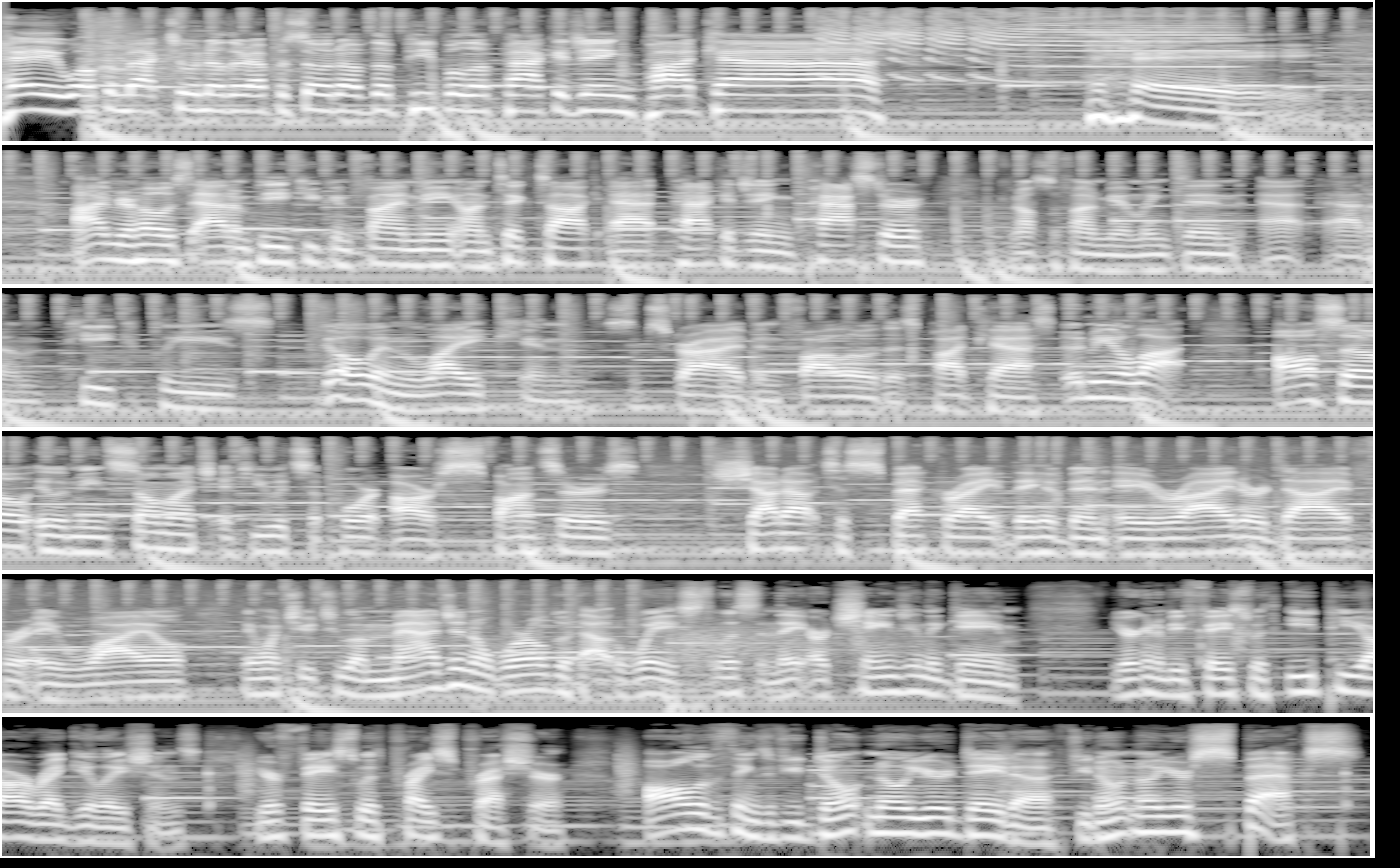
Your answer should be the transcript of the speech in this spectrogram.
Hey, welcome back to another episode of the People of Packaging podcast. Hey, I'm your host, Adam Peek. You can find me on TikTok at Packaging Pastor. You can also find me on LinkedIn at Adam Peek. Please go and like and subscribe and follow this podcast. It would mean a lot. Also, it would mean so much if you would support our sponsors. Shout out to Specright. They have been a ride or die for a while. They want you to imagine a world without waste. Listen, they are changing the game. You're going to be faced with EPR regulations. You're faced with price pressure. All of the things. If you don't know your data, if you don't know your specs,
